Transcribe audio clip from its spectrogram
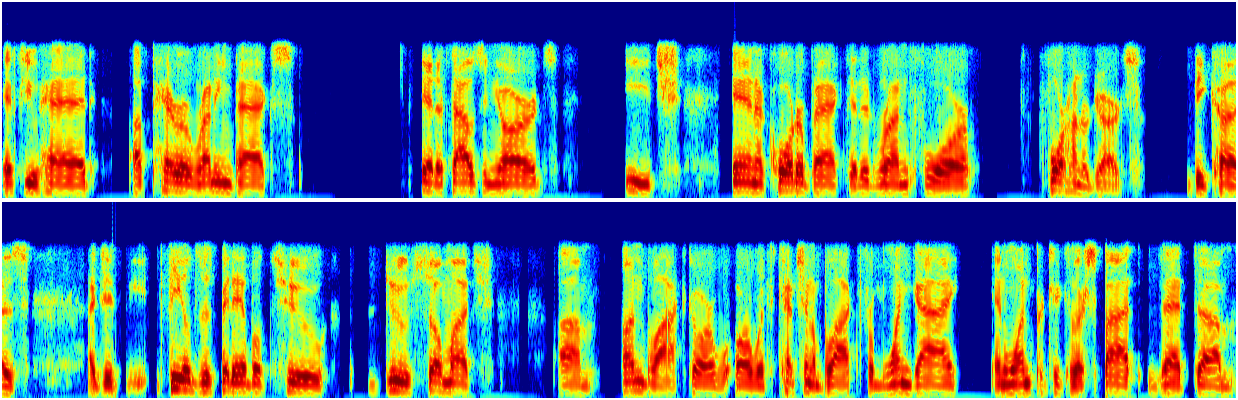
if you had a pair of running backs at a thousand yards each and a quarterback that had run for 400 yards because I just Fields has been able to do so much um, unblocked or or with catching a block from one guy in one particular spot that um,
